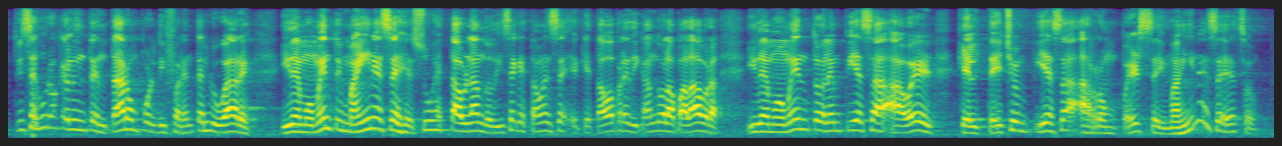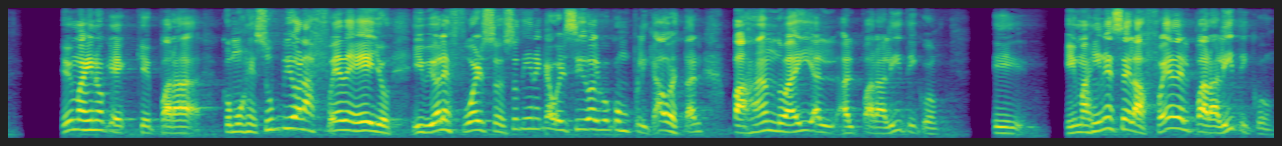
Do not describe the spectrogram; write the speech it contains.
Estoy seguro que lo intentaron por diferentes lugares. Y de momento, imagínense, Jesús está hablando, dice que estaba, que estaba predicando la palabra. Y de momento él empieza a ver que el techo empieza a romperse. Imagínense eso. Yo imagino que, para, como Jesús vio la fe de ellos y vio el esfuerzo, eso tiene que haber sido algo complicado, estar bajando ahí al, paralítico. Y imagínense la fe del paralítico,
